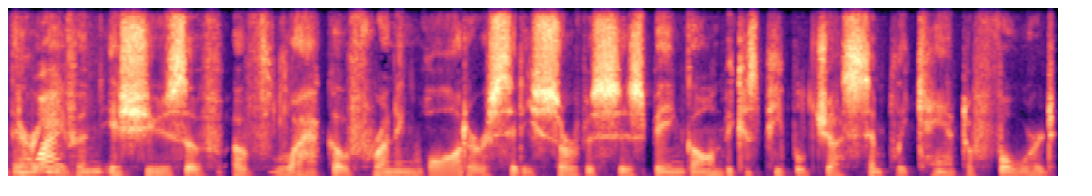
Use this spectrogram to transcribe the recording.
There are even issues of, of lack of running water, city services being gone because people just simply can't afford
